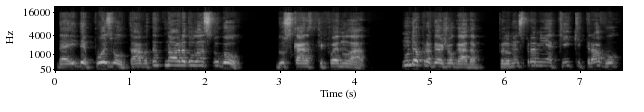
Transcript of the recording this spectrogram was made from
Daí depois voltava, tanto na hora do lance do gol, dos caras que foi anulado. Não deu para ver a jogada, pelo menos para mim aqui, que travou.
